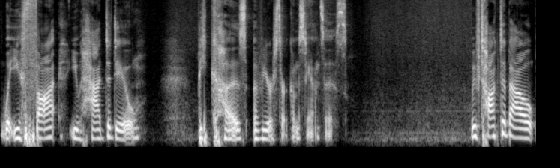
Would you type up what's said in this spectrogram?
what you thought you had to do because of your circumstances. We've talked about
